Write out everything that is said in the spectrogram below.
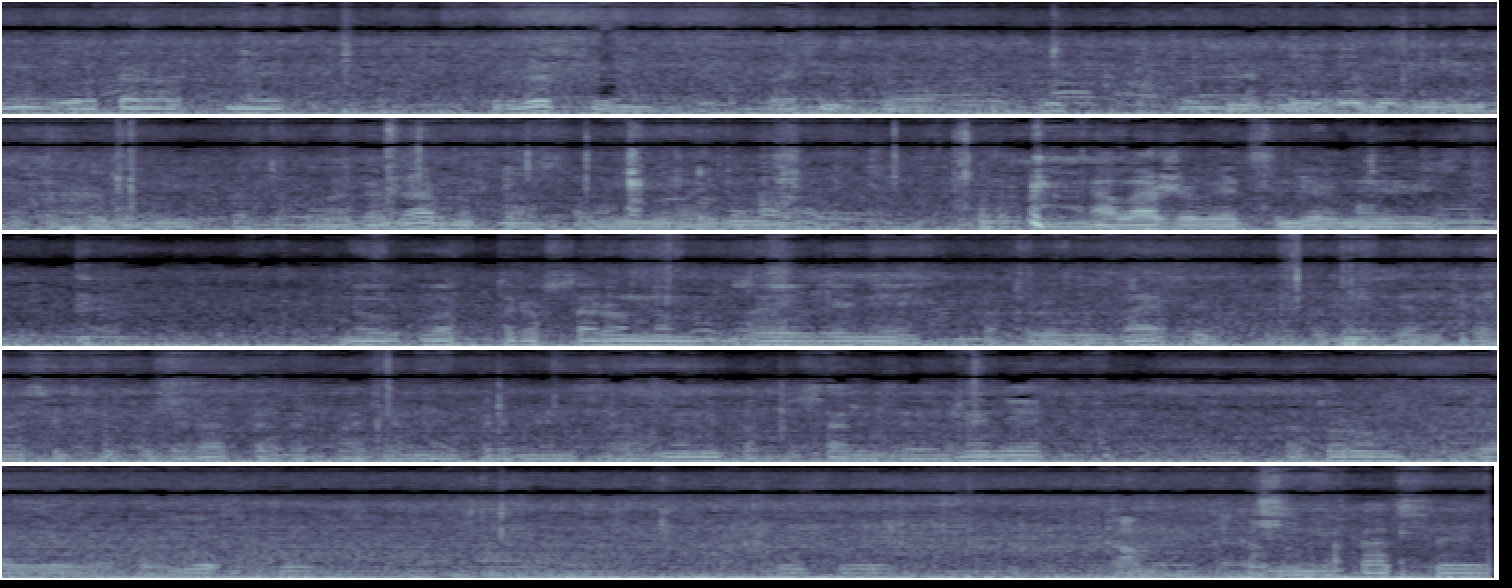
Ну, во-первых, мы приветствуем российского мирного контингента, который благодарны, что остановили войну, налаживается мирная жизнь. Ну, вот в трехстороннем заявлении, которое вы знаете, президента Российской Федерации, Азербайджана и Кремлевской Армении подписали заявление, в котором даже это есть а, коммуникации,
